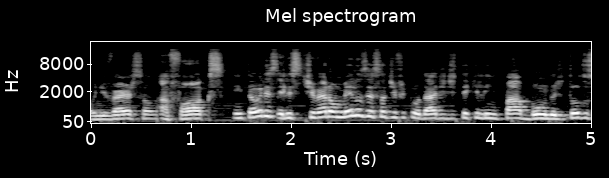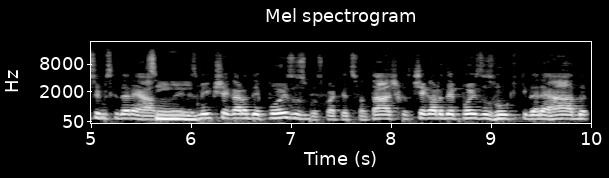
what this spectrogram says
Universal, a Fox. Então, eles, eles tiveram menos essa dificuldade de ter que limpar a bunda de todos os filmes que deram errado. Né? Eles meio que chegaram depois dos, dos Quartetos Fantásticos, chegaram depois dos Hulk que deram errado.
